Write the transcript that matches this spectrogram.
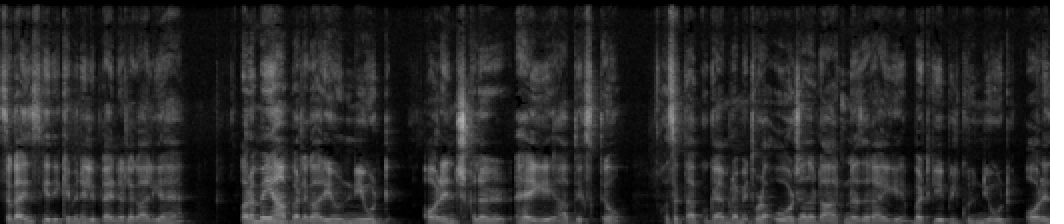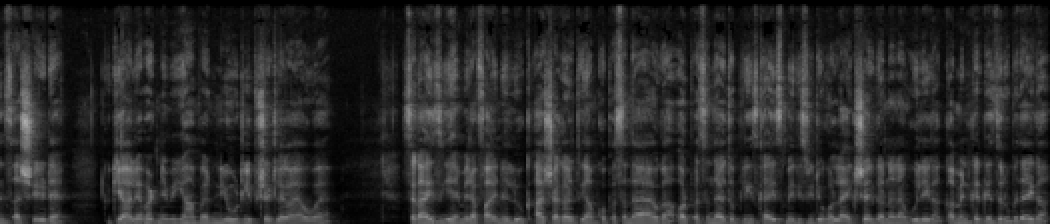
सो गाइस ये देखिए मैंने लिप लाइनर लगा लिया है और अब मैं यहाँ पर लगा रही हूँ न्यूट ऑरेंज कलर है ये, आप देख सकते हो। हो सकता है आपको कैमरा में थोड़ा और ज़्यादा डार्क नज़र आएगी बट ये बिल्कुल न्यूट ऑरेंज सा शेड है, क्योंकि आलिया भट्ट ने भी यहाँ पर न्यूट लिप शेड लगाया हुआ है। सो गाइज़ ये है मेरा फाइनल लुक आशा करती हूँ आपको पसंद आया होगा. और पसंद आया तो प्लीज़ गाइज़ मेरी इस वीडियो को लाइक शेयर करना ना भूलेगा. कमेंट करके ज़रूर बताएगा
